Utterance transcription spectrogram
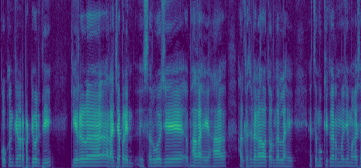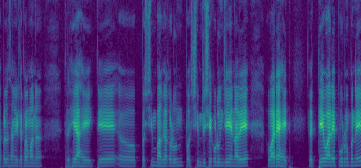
कोकण किनारपट्टीवरती केरळ राज्यापर्यंत हे सर्व जे भाग आहे हा हलकासा ढगाळ वातावरण झालेला आहे. याचं मुख्य कारण म्हणजे मगाशी आपल्याला सांगितल्याप्रमाणे तर हे आहे ते पश्चिम भागाकडून पश्चिम दिशेकडून जे येणारे वारे आहेत तर ते वारे पूर्णपणे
